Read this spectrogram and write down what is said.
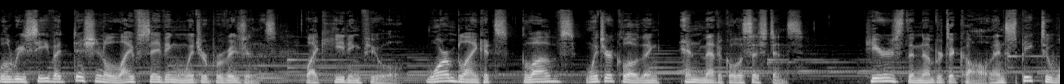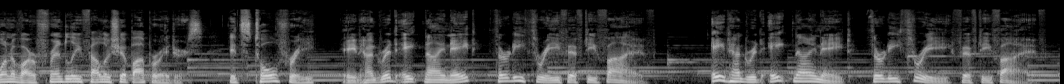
will receive additional life saving winter provisions like heating fuel, warm blankets, gloves, winter clothing, and medical assistance. Here's the number to call and speak to one of our friendly fellowship operators. It's toll free 800 898 3355. 800 898 3355.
